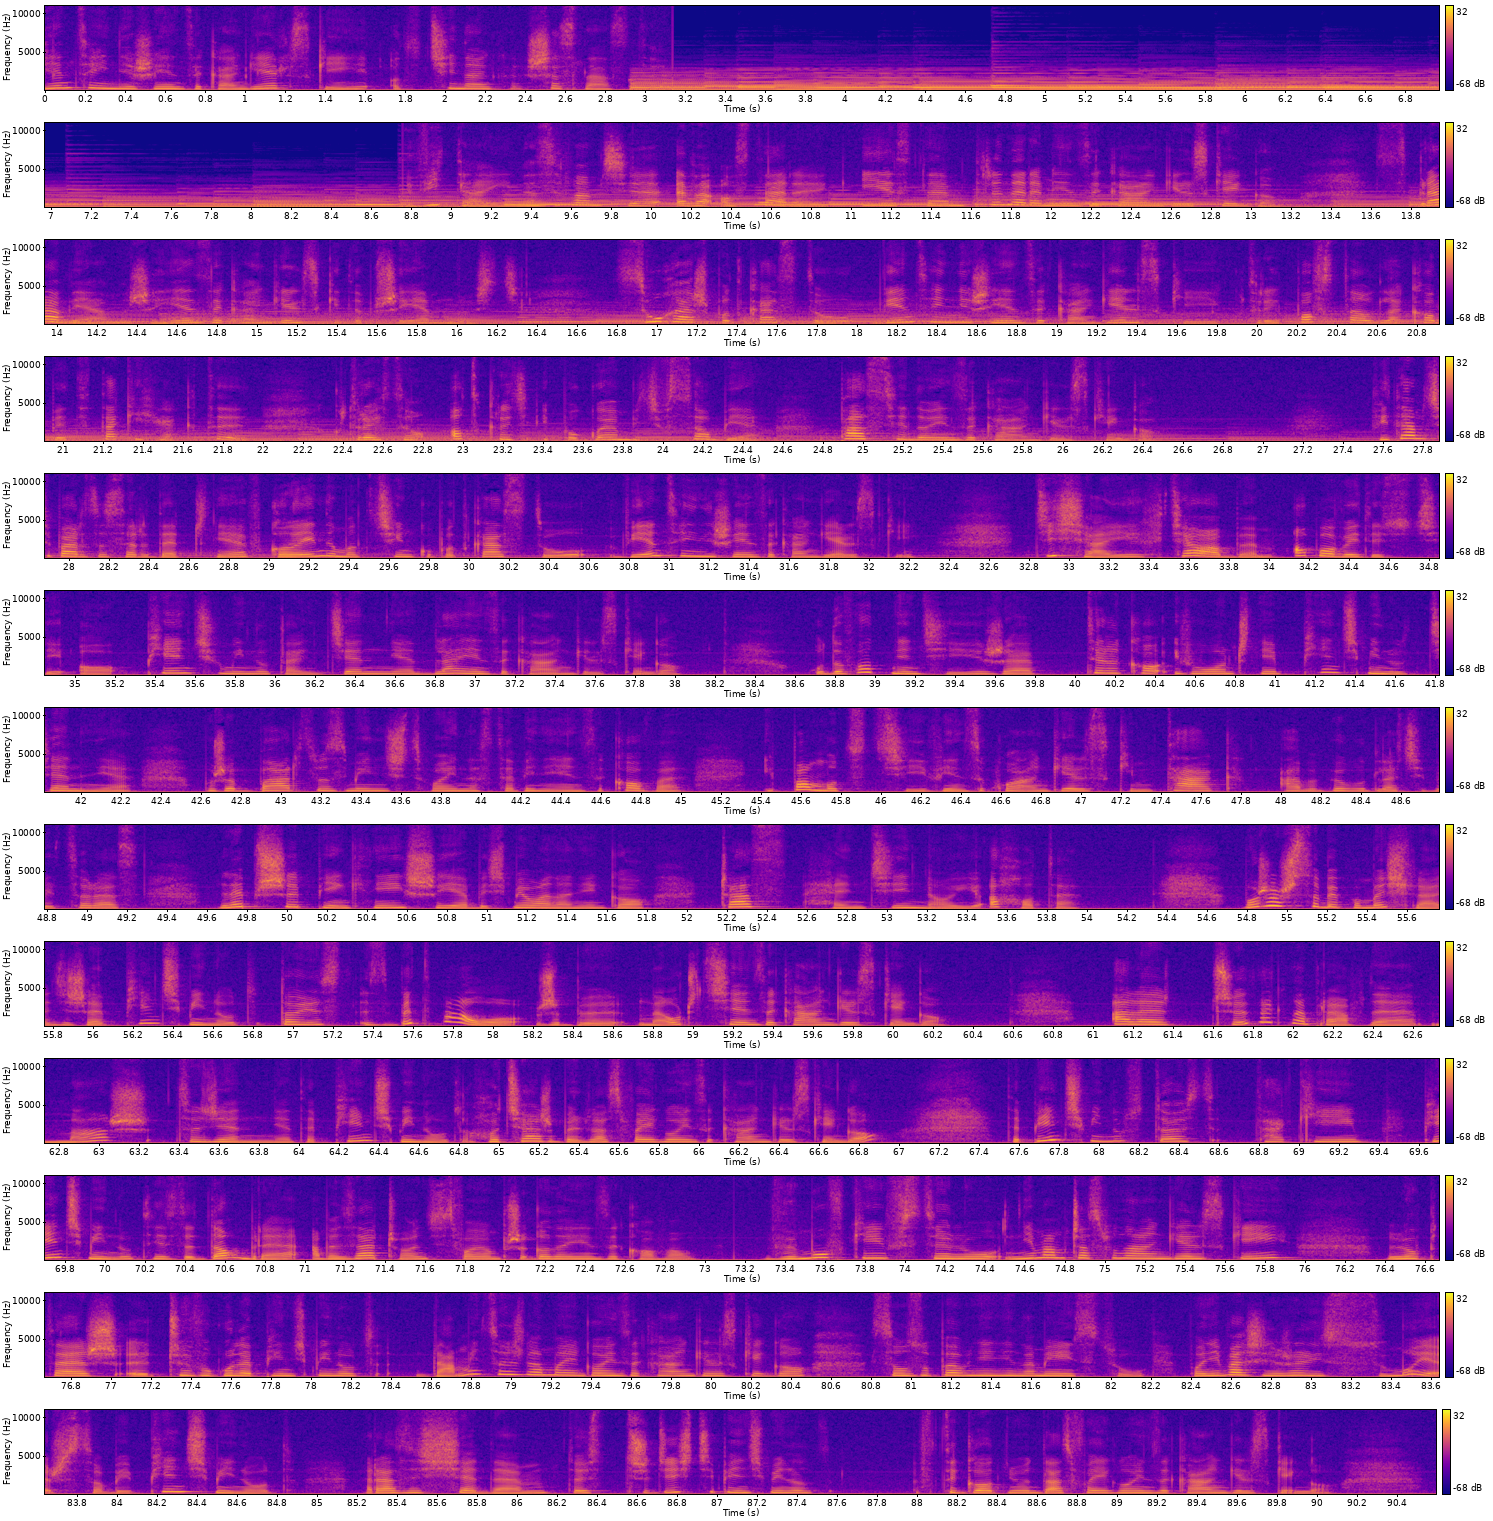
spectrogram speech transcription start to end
Więcej niż język angielski, odcinek 16. Witaj, nazywam się Ewa Ostarek i jestem trenerem języka angielskiego. Sprawiam, że język angielski to przyjemność. Słuchasz podcastu Więcej niż język angielski, który powstał dla kobiet takich jak ty, które chcą odkryć i pogłębić w sobie pasję do języka angielskiego. Witam Cię bardzo serdecznie w kolejnym odcinku podcastu Więcej niż język angielski. Dzisiaj chciałabym opowiedzieć Ci o 5 minutach dziennie dla języka angielskiego. Udowodnię Ci, że tylko i wyłącznie 5 minut dziennie może bardzo zmienić Twoje nastawienie językowe i pomóc Ci w języku angielskim tak, aby był dla Ciebie coraz lepszy, piękniejszy i abyś miała na niego czas, chęci, no i ochotę. Możesz sobie pomyśleć, że 5 minut to jest zbyt mało, żeby nauczyć się języka angielskiego. Ale czy tak naprawdę masz codziennie te 5 minut, chociażby dla swojego języka angielskiego? Te 5 minut to jest taki. 5 minut jest dobre, aby zacząć swoją przygodę językową. Wymówki w stylu nie mam czasu na angielski, lub też y, czy w ogóle 5 minut da mi coś dla mojego języka angielskiego, są zupełnie nie na miejscu, ponieważ jeżeli sumujesz sobie 5 minut razy 7, to jest 35 minut w tygodniu dla Twojego języka angielskiego.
